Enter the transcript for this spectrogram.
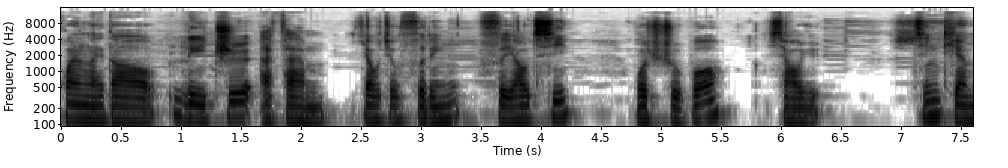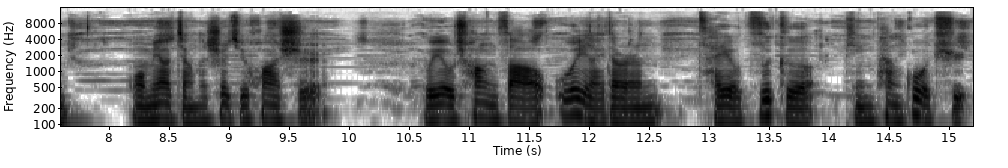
欢迎来到荔枝 FM 幺九四零四幺七，我是主播小雨。今天我们要讲的这句话是：唯有创造未来的人，才有资格评判过去。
